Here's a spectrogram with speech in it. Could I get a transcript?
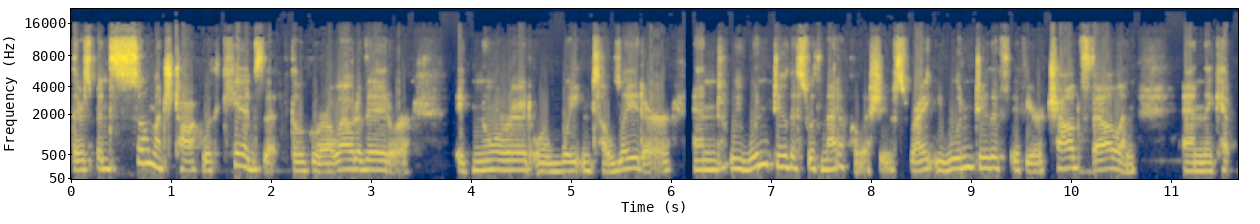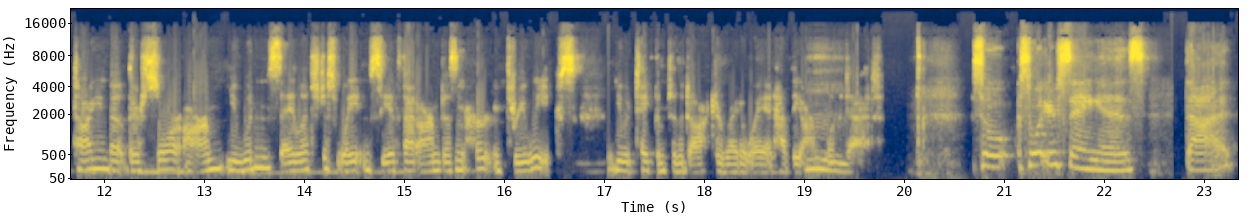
There's been so much talk with kids that they'll grow out of it or ignore it or wait until later. And we wouldn't do this with medical issues, right? You wouldn't do this if your child fell and and they kept talking about their sore arm, you wouldn't say, let's just wait and see if that arm doesn't hurt in three weeks. You would take them to the doctor right away and have the arm mm. looked at. So, so what you're saying is that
